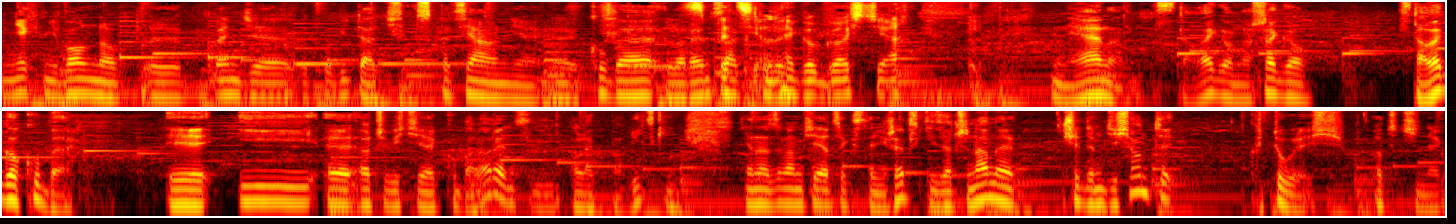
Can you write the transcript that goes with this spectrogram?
niech mi wolno będzie powitać specjalnie Kubę Lorenza. Specjalnego który... gościa. Nie no, stałego naszego, stałego Kubę. I, i oczywiście Kuba Lorenz i Olek Pawlicki. Ja nazywam się Jacek Staniszewski. Zaczynamy 70 któryś odcinek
